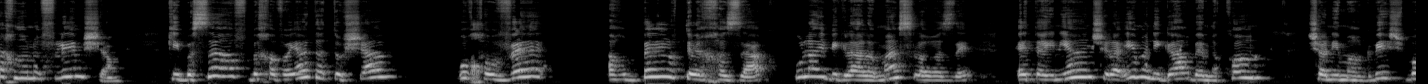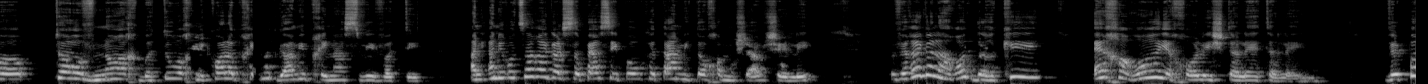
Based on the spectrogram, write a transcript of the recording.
אנחנו נופלים שם. כי בסוף בחוויית התושב הוא חווה הרבה יותר חזק, אולי בגלל המאסלו הזה, את העניין של האם אני גר במקום שאני מרגיש בו טוב, נוח, בטוח, מכל הבחינות, גם מבחינה סביבתית. אני, אני רוצה רגע לספר סיפור קטן מתוך המושב שלי, ורגע להראות דרכי איך הרוע יכול להשתלט עלינו. ופה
